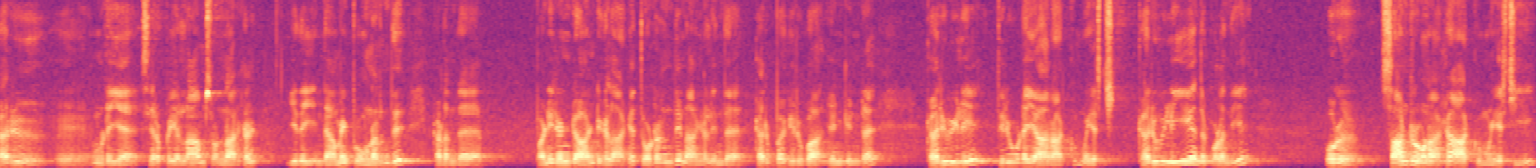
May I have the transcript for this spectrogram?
கரு உன்னுடைய சிறப்பையெல்லாம் சொன்னார்கள். இதை இந்த அமைப்பு உணர்ந்து கடந்த பனிரெண்டு ஆண்டுகளாக தொடர்ந்து நாங்கள் இந்த கர்ப்பகிருபா என்கின்ற கருவிலே திருவுடையாராக்கும் முயற்சி. கருவிலேயே அந்த குழந்தையை ஒரு சான்றோனாக ஆக்கும் முயற்சியை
